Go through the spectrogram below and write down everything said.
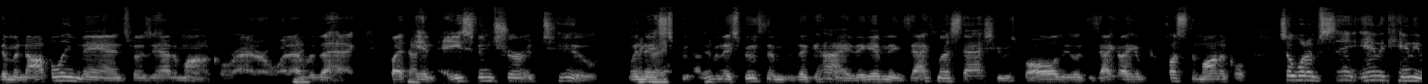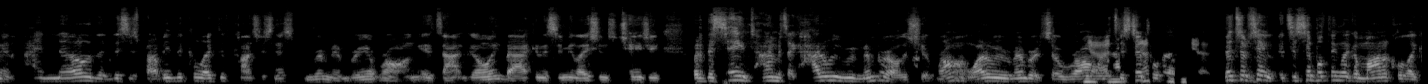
The Monopoly man supposedly had a monocle, right, or whatever the heck. But Gotcha. in Ace Ventura Two, when Okay. they sp- when they spoofed the the guy, they gave him the exact mustache. He was bald. He looked exactly like him, plus the monocle. So what I'm saying, and the Candyman, I know that this is probably the collective consciousness remembering it wrong. It's not going back, and the simulation's changing. But at the same time, it's like, how do we remember all this shit wrong? Why do we remember it so wrong? Yeah, it's a that's- simple. that's what That's what I'm saying. It's a simple thing like a monocle. Like,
